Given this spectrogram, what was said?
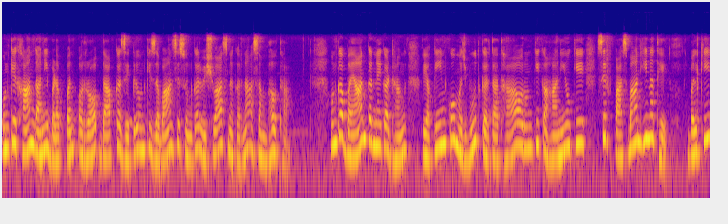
ان کے خاندانی بڑپن اور روب داب کا ذکر ان کی زبان سے سن کر وشواس نہ کرنا اسمبھو تھا۔ ان کا بیان کرنے کا ڈھنگ یقین کو مضبوط کرتا تھا اور ان کی کہانیوں کے صرف پاسبان ہی نہ تھے، بلکہ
